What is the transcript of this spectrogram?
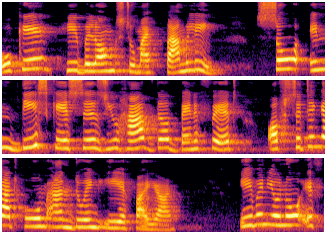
okay he belongs to my family. So in these cases you have the benefit of sitting at home and doing EFIR even you know if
